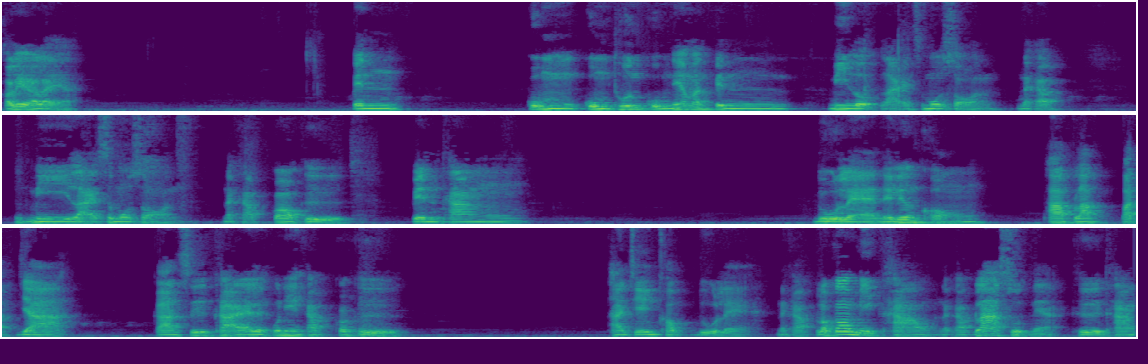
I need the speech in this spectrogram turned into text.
เขาเรียกอะไรอะเป็น กลุ่มกลุ่มทุนกลุ่มเนี้ยมันเป็นมีหลดหลายสโมสรนะครับ มีหลายสโมสรนะครับ ก็คือเป็นทาง ดูแลในเรื่องของภาพลักษณ์ปรัชญา การซื้อขายอะไรพวกนี้ครับก็คือทางเจนคอปดูแลนะครับ แล้วก็มีข่าวนะครับล่าสุดเนี่ยคือทาง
